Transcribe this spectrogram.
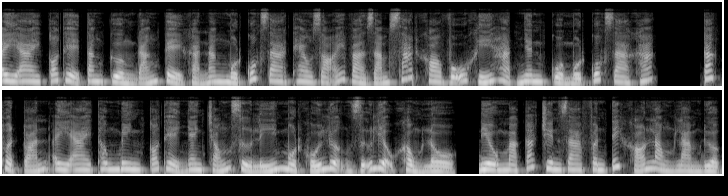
AI có thể tăng cường đáng kể khả năng một quốc gia theo dõi và giám sát kho vũ khí hạt nhân của một quốc gia khác. Các thuật toán AI thông minh có thể nhanh chóng xử lý một khối lượng dữ liệu khổng lồ, điều mà các chuyên gia phân tích khó lòng làm được,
